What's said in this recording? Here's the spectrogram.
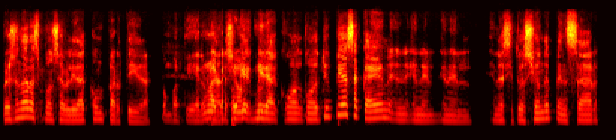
Pero es una responsabilidad compartida. Compartida. Era una ocasión. Porque, mira, cuando, tú empiezas a caer en, en, el, en, el, en la situación de pensar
